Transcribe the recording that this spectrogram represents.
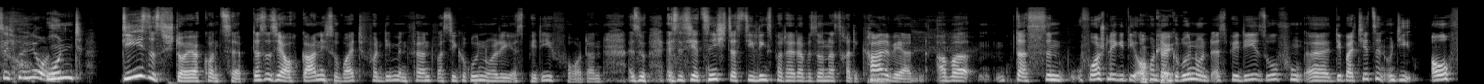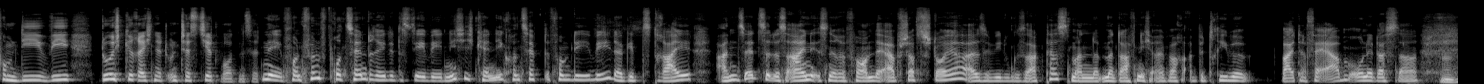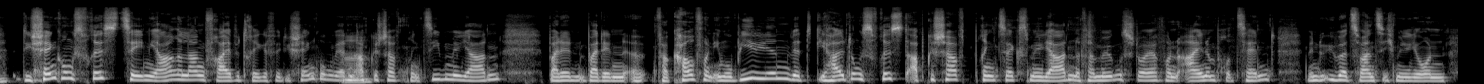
Und dieses Steuerkonzept, das ist ja auch gar nicht so weit von dem entfernt, was die Grünen oder die SPD fordern. Also es ist jetzt nicht, dass die Linkspartei da besonders radikal mhm. werden, aber das sind Vorschläge, die auch okay. unter Grünen und SPD so äh, debattiert sind und die auch vom DEW durchgerechnet und testiert worden sind. Nee, von fünf Prozent redet das DEW nicht. Ich kenne die Konzepte vom DEW. Da gibt's drei Ansätze. Das eine ist eine Reform der Erbschaftssteuer. Also wie du gesagt hast, man, man darf nicht einfach Betriebe weiter vererben, ohne dass da mhm. die Schenkungsfrist zehn Jahre lang Freibeträge für die Schenkung werden mhm. abgeschafft, bringt sieben Milliarden. Bei den bei den äh, Verkauf von Immobilien wird die Haltungsfrist abgeschafft, bringt sechs Milliarden, eine Vermögenssteuer von einem Prozent, wenn du über 20 Millionen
